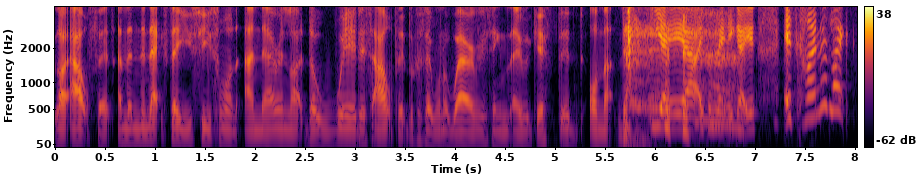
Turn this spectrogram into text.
like outfits, and then the next day you see someone and they're in like the weirdest outfit because they want to wear everything that they were gifted on that day. yeah, yeah, yeah, I completely get you. It's kind of like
